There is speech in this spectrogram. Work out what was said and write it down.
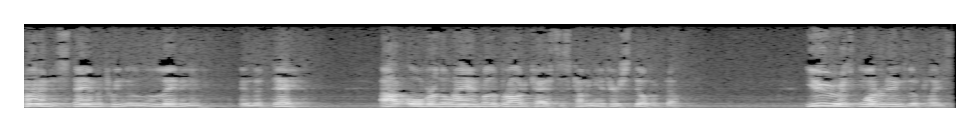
trying to stand between the living and the dead. Out over the land where the broadcast is coming, if you're still hooked up. You has wandered into the place.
